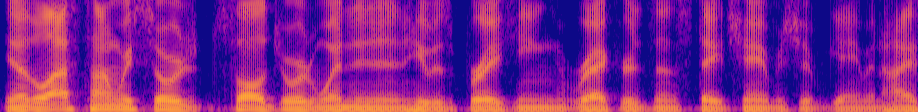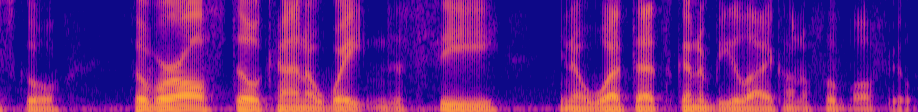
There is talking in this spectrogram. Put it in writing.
You know, the last time we saw, saw Jordan Whittington, he was breaking records in a state championship game in high school. So we're all still kind of waiting to see, you know, what that's going to be like on a football field.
